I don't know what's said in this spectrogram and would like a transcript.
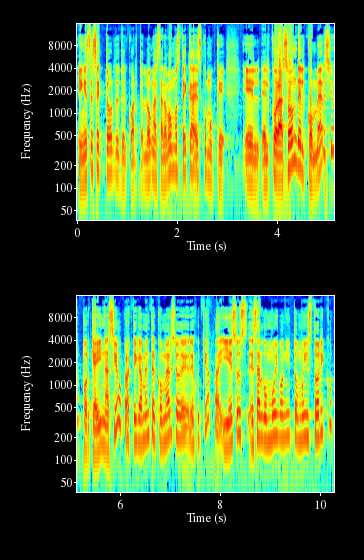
en este sector, desde el cuartelón hasta la Momosteca, es como que el, corazón del comercio, porque ahí nació prácticamente el comercio de, de Jutiapa, y eso es, es algo muy bonito, muy histórico,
